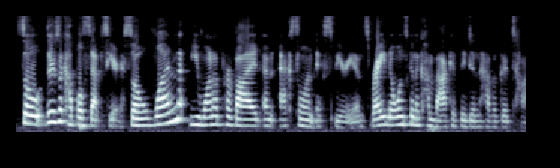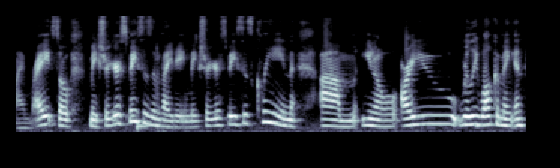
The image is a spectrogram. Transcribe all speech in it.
so there's a couple steps here. So one, you want to provide an excellent experience, right? No one's going to come back if they didn't have a good time, right? So make sure your space is inviting, make sure your space is clean. Um, you know, are you really welcoming? And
